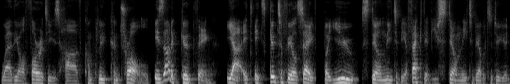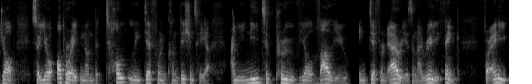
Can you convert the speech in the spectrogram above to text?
where the authorities have complete control, is that a good thing? Yeah, it, it's good to feel safe, but you still need to be effective. You still need to be able to do your job. So you're operating under totally different conditions here, and you need to prove your value in different areas. And I really think for any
